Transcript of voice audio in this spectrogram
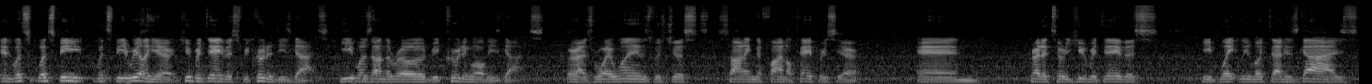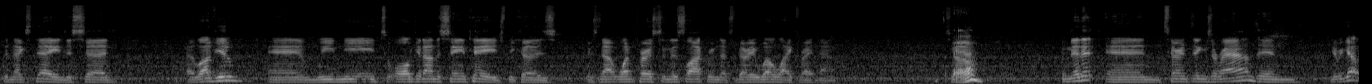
and let's let's be let's be real here. Hubert Davis recruited these guys. He was on the road recruiting all these guys, whereas Roy Williams was just signing the final papers here. And credit to Hubert Davis, he blatantly looked at his guys the next day and just said, "I love you, and we need to all get on the same page because there's not one person in this locker room that's very well liked right now." So Yeah. commit it and turn things around, and here we go.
